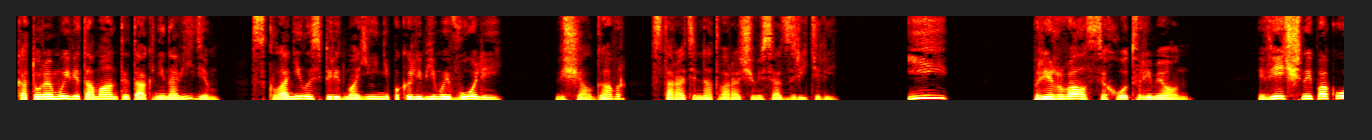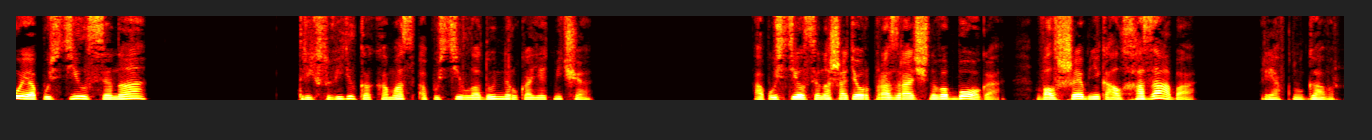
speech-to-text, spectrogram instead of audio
которое мы, витаманты, так ненавидим, склонилось перед моей непоколебимой волей, — вещал Гавр, старательно отворачиваясь от зрителей. — И прервался ход времен. Вечный покой опустился на... Трикс увидел, как Хамас опустил ладонь на рукоять меча. — Опустился на шатер прозрачного бога, волшебника Алхазаба! — рявкнул Гавр.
